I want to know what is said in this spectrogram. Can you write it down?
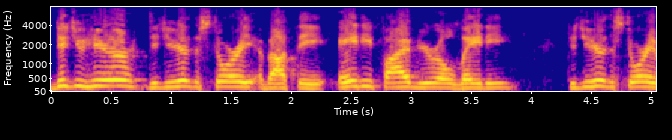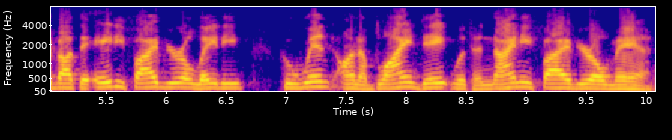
Did you hear, did you hear the story about the 85 year old lady? Did you hear the story about the 85 year old lady who went on a blind date with a 95 year old man?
